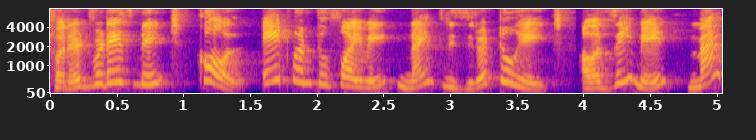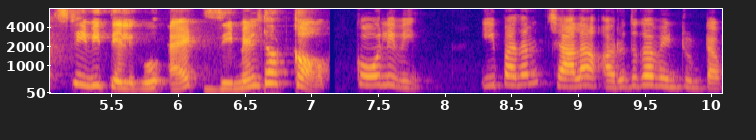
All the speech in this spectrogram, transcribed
For advertisement, call 8125893028. Our Gmail, maxtvtelugu at gmail.com. Coliving ఈ పదం చాలా అరుదుగా వింటుంటాం.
